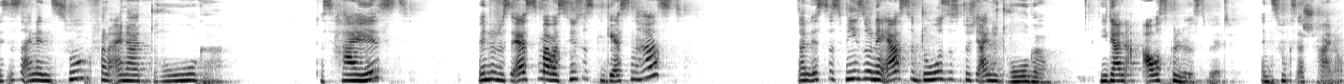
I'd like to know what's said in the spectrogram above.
es ist ein Entzug von einer Droge. Das heißt, wenn du das erste Mal was Süßes gegessen hast, dann ist das wie so eine erste Dosis durch eine Droge, die dann ausgelöst wird. Entzugserscheinung.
